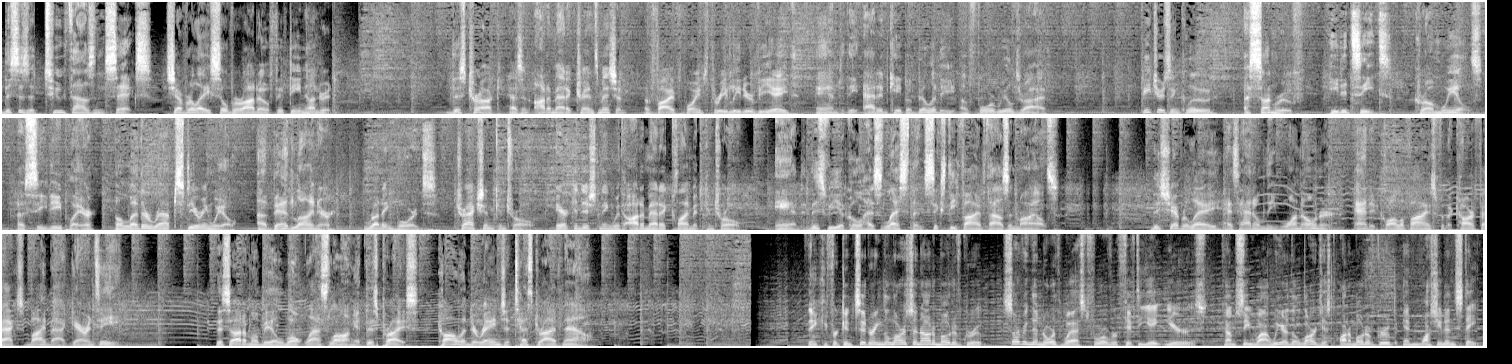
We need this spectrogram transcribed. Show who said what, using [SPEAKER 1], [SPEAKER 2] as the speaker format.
[SPEAKER 1] This is a 2006 Chevrolet Silverado 1500. This truck has an automatic transmission, a 5.3-liter V8, and the added capability of four-wheel drive. Features include a sunroof, heated seats, chrome wheels, a CD player, a leather-wrapped steering wheel, a bed liner, running boards, traction control, air conditioning with automatic climate control, and this vehicle has less than 65,000 miles. This Chevrolet has had only one owner and it qualifies for the Carfax buyback guarantee. This automobile won't last long at this price. Call and arrange a test drive now.
[SPEAKER 2] Thank you for considering the Larson Automotive Group, serving the Northwest for over 58 years. Come see why we are the largest automotive group in Washington State.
